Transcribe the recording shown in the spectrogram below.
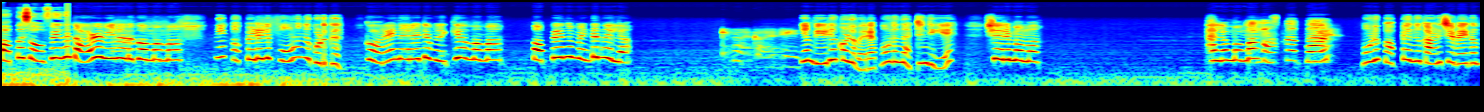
പപ്പ സോഫയിൽ നിന്ന് താഴെ വീണെടുക്കും അമ്മമ്മ നീ പപ്പയുടെ ഫോൺ ഒന്ന് കൊടുക്ക്. കൊറേ നേരമായിട്ട് വിളിക്കും അമ്മമ്മ പപ്പയൊന്നും മിണ്ടുന്നില്ല. ഞാൻ വീഡിയോ കോൾ വരാം. മോളൊന്ന് അറ്റൻഡ് ചെയ്യേ. ശരി മമ്മ. ഹലോ മമ്മ. മോൾ പപ്പയൊന്ന് കാണിച്ചേ വേഗം.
